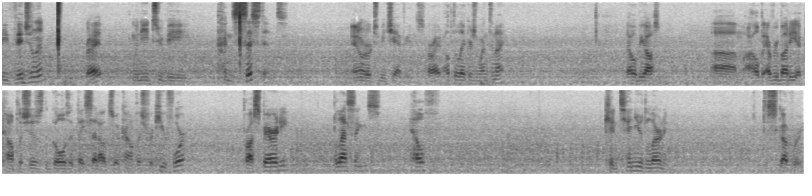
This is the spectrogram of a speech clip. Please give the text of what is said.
be vigilant, right? We need to be consistent in order to be champions. All right. Hope the Lakers win tonight. That would be awesome. Um, I hope everybody accomplishes the goals that they set out to accomplish for Q4 prosperity, blessings, health, continued learning, discovery,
